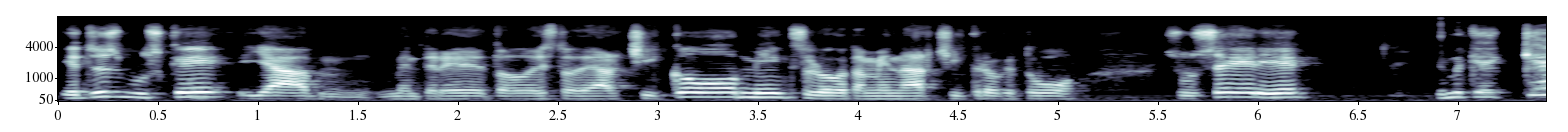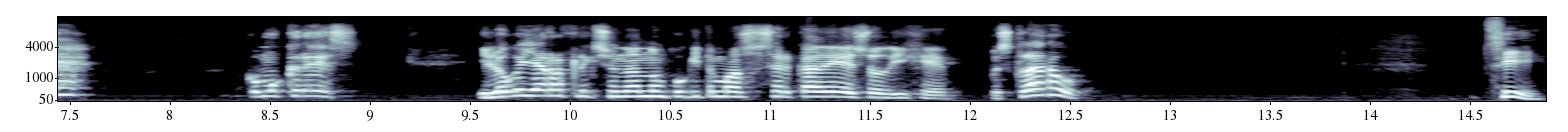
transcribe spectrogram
Y entonces busqué, ya me enteré de todo esto de Archie Comics, luego también Archie creo que tuvo su serie. Y me quedé, ¿qué? ¿Cómo crees? Y luego ya reflexionando un poquito más acerca de eso, dije, pues claro. Sí,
